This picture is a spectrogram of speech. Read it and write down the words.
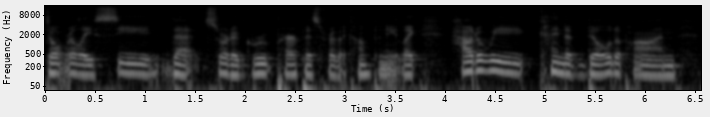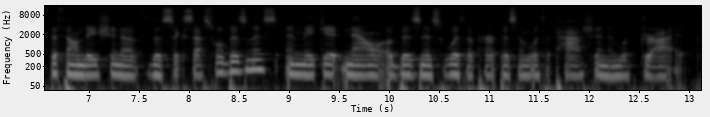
don't really see that sort of group purpose for the company. Like how do we kind of build upon the foundation of the successful business and make it now a business with a purpose and with a passion and with drive?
